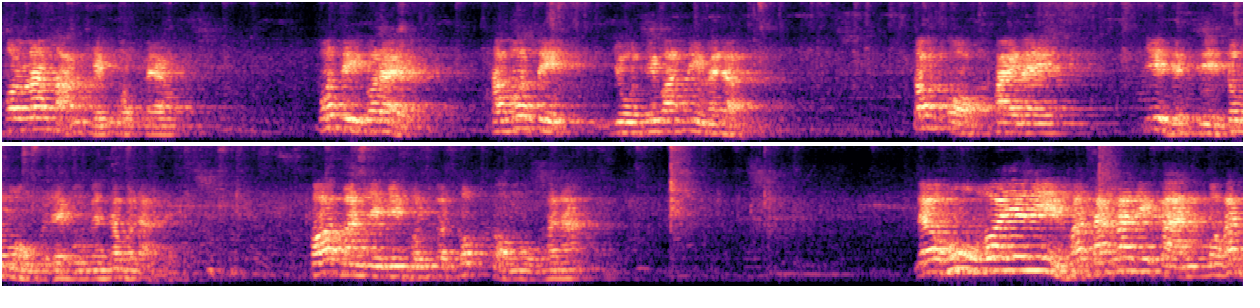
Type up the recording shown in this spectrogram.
คนละสามเข็มหมดแล้วพอติดก็ได้ถ้าพอติด อยู่ที่วัดนี่ไม่ได้ ต้องออกภายใน 24 ชั่วโมงไปเลยผมเป็นธรรมดาเลยเพราะมันจะมีผลกระทบต่อหมู่คณะ แล้วหู้ว่าอย่างนี้พระสังฆาธิการบพัน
